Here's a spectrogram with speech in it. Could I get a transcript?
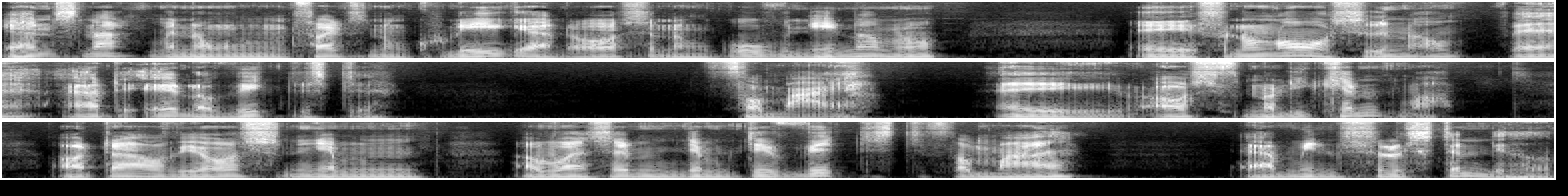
Jeg har snakket med nogle, faktisk nogle kollegaer, der også er nogle gode veninder nu, øh, for nogle år siden om, hvad er det allervigtigste for mig. Øh, også når de kendte mig. Og der var vi også sådan, jamen, og hvor jeg sagde, jamen det vigtigste for mig er min selvstændighed.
